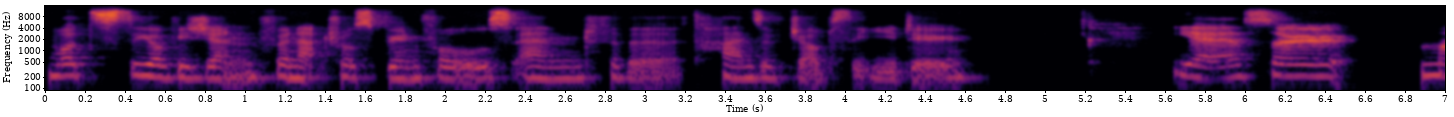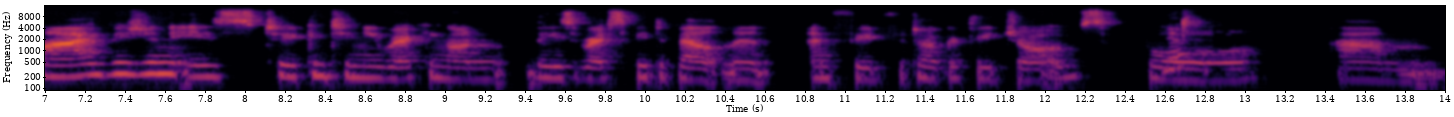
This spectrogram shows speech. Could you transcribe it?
what's your vision for Natural Spoonfuls and for the kinds of jobs that you do? yeah so my vision is to continue working on these recipe development and food photography jobs Yep. for um,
